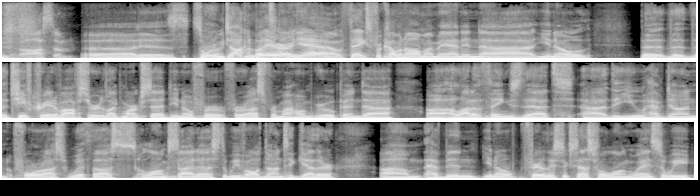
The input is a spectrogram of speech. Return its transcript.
It's awesome. Uh, it is. so what are we talking about But Aaron, today? yeah, thanks for coming on, my man. And uh, you know, the, the the chief creative officer, like Mark said, you know, for for us, for my home group, and uh, uh, a lot of the things that uh, that you have done for us, with us, alongside us, that we've all done together, um, have been, you know, fairly successful along the way. And so we.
